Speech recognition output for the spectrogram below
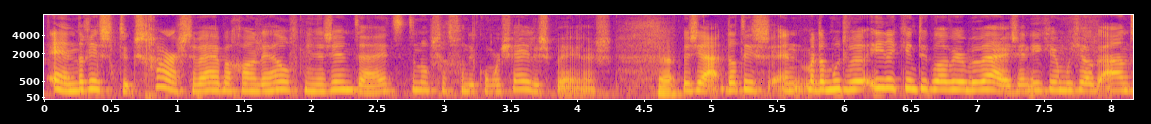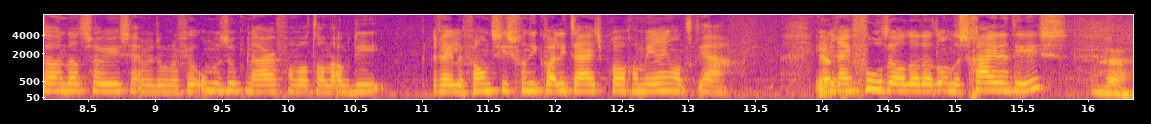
En er is natuurlijk schaarste. Wij hebben gewoon de helft minder zendtijd ten opzichte van die commerciële spelers. Ja. Dus ja, dat is. En, maar dat moeten we iedere keer natuurlijk wel weer bewijzen. En iedere keer moet je ook aantonen dat zo is. En we doen er veel onderzoek naar van wat dan ook die relevanties van die kwaliteitsprogrammering. Want ja, Iedereen ja. voelt wel dat het onderscheidend is. Ja.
